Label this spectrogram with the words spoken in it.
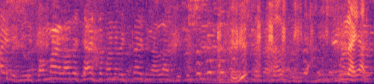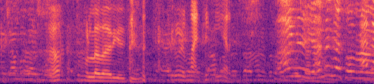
ஆகிடுது. நீ இல்லாத சேஷ்டை பண்ண வச்சுதான் இது நல்லா இருக்கு. புள்ளையா? இருக்கு. சாமி என்னங்க சொல்றாங்க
